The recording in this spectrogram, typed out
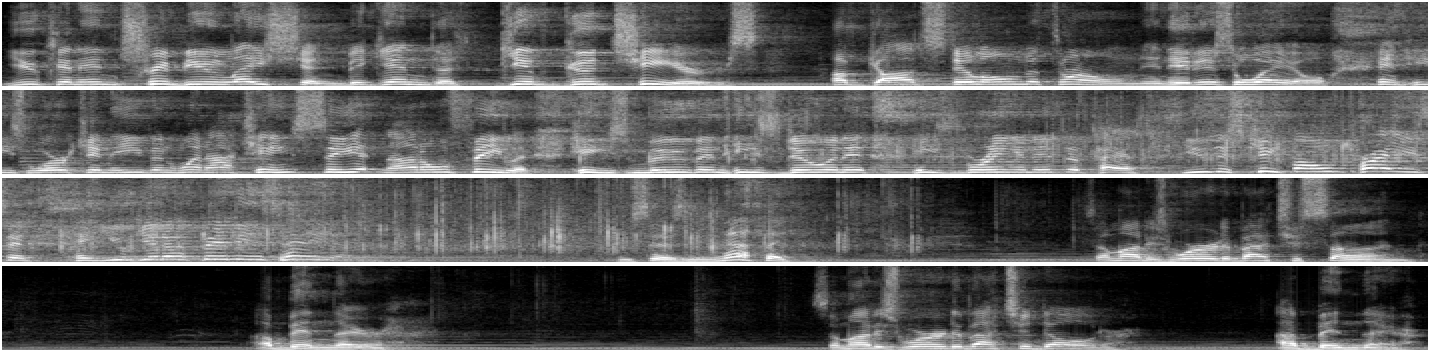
You can, in tribulation, begin to give good cheers of God still on the throne, and it is well. And He's working even when I can't see it and I don't feel it. He's moving, He's doing it, He's bringing it to pass. You just keep on praising, and you get up in His hand. He says, Nothing. Somebody's worried about your son. I've been there. Somebody's worried about your daughter. I've been there.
